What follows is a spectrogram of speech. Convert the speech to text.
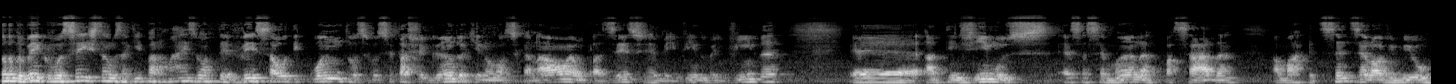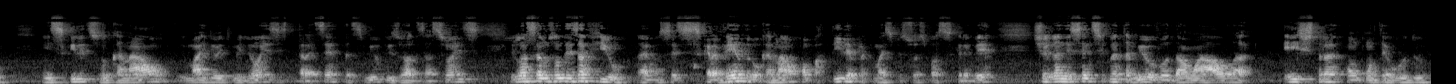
Tudo bem com você? Estamos aqui para mais uma TV Saúde Quanto. Se você está chegando aqui no nosso canal, é um prazer, seja bem-vindo, bem-vinda. É, atingimos essa semana passada a marca de 119 mil inscritos no canal e mais de 8 milhões e 300 mil visualizações e lançamos um desafio, né? você se inscrevendo no canal, compartilha para que mais pessoas possam se inscrever. Chegando em 150 mil eu vou dar uma aula extra com conteúdo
